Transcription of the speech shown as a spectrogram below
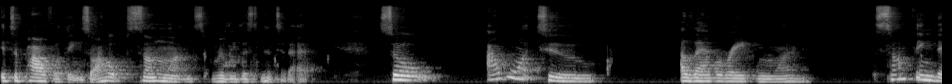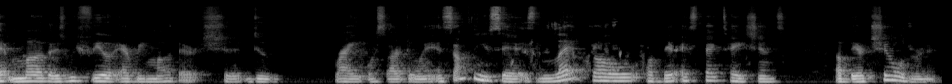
it's a powerful thing. So i hope someone's really listening to that. So i want to elaborate on something that mothers we feel every mother should do right or start doing. And something you said is let go of their expectations of their children,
